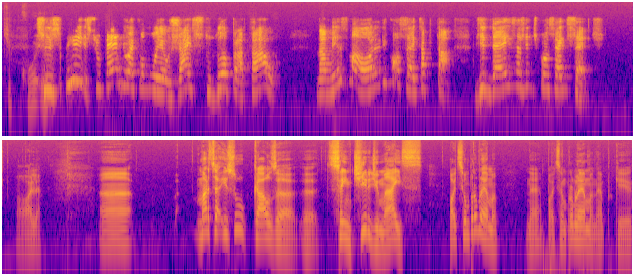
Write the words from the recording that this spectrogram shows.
Que coisa. Se o, espírito, se o médium é como eu, já estudou para tal, na mesma hora ele consegue captar. De 10 a gente consegue 7. Olha. Uh, Márcia, isso causa uh, sentir demais pode ser um problema, né? Pode ser um problema, né? Porque,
